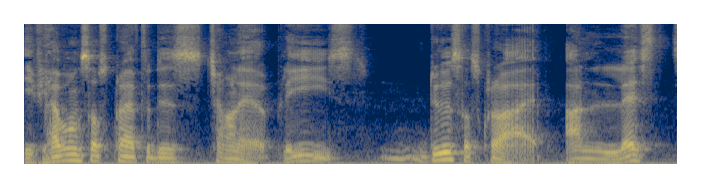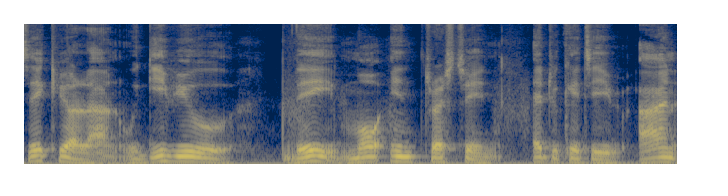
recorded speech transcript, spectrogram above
if you haven't subscribed to this channel, please do subscribe and let's take you around. We give you the more interesting, educative, and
